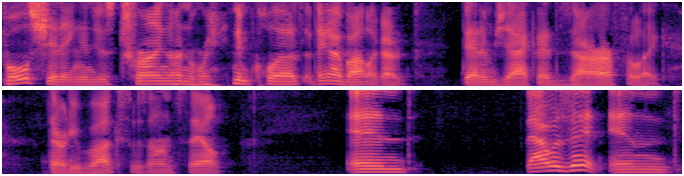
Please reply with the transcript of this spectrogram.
bullshitting and just trying on random clothes. I think I bought like a denim jacket at Zara for like 30 bucks. It was on sale. And that was it. And,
